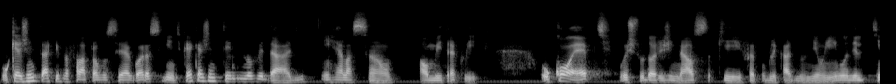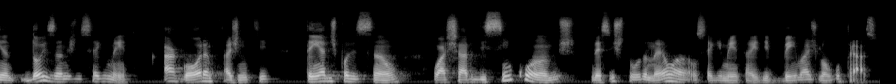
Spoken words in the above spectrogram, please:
O que a gente está aqui para falar para você agora é o seguinte: o que é que a gente tem de novidade em relação ao MitraClip? O COEPT, o estudo original que foi publicado no New England, ele tinha dois anos de segmento. Agora, a gente tem à disposição o achado de cinco anos desse estudo, né, um segmento aí de bem mais longo prazo.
